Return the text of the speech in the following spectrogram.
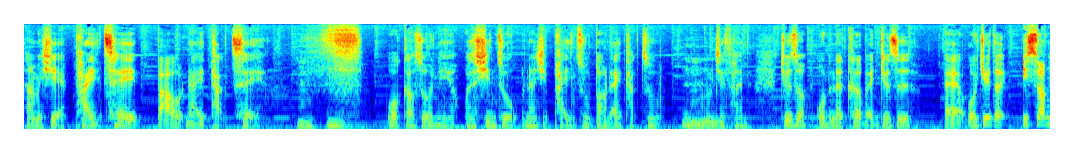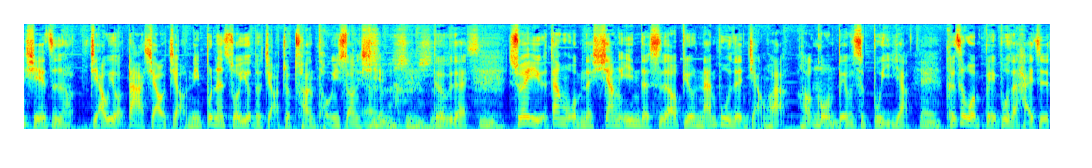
上面写排菜包来读册，嗯嗯，我告诉你，我说新竹那些排竹包来读书，嗯，我们就谈，就是说我们的课本就是。呃，我觉得一双鞋子脚有大小脚，你不能所有的脚就穿同一双鞋，对不对？所以当我们的乡音的时候，比如南部人讲话，哈，跟我们北部是不一样。对。可是我们北部的孩子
